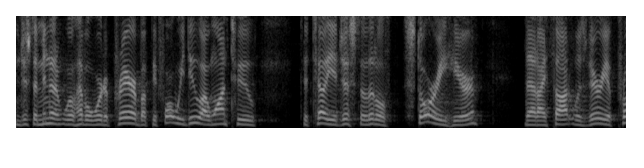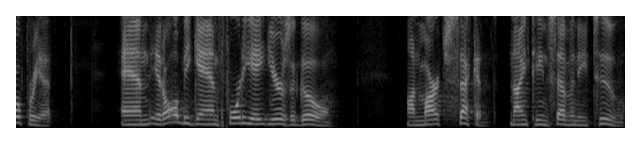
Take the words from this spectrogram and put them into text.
in just a minute, we'll have a word of prayer. But before we do, I want to to tell you just a little story here that I thought was very appropriate. And it all began 48 years ago on March 2nd, 1972.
